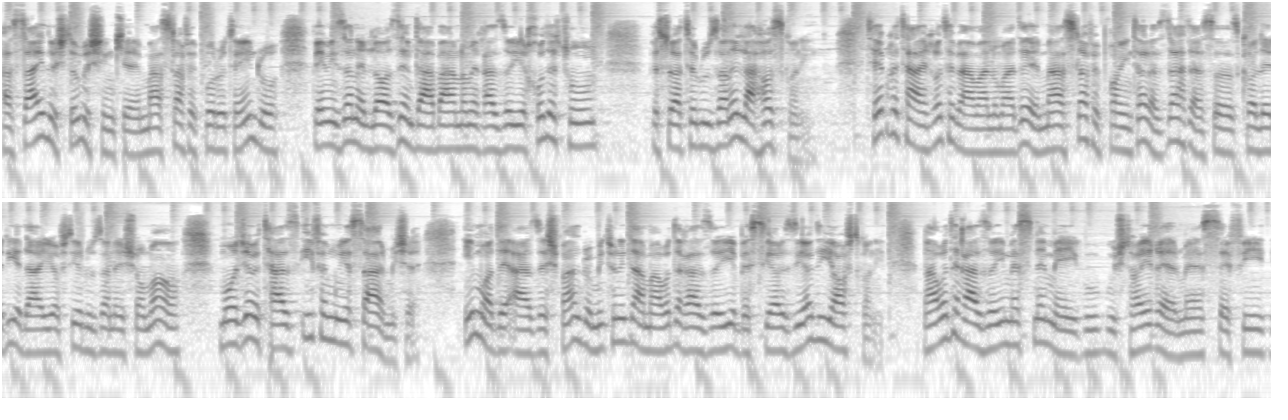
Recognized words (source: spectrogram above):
پس سعی داشته باشین که مصرف پروتئین رو به میزان لازم در برنامه غذایی خودتون به صورت روزانه لحاظ کنید طبق تحقیقات به عمل اومده مصرف پایینتر از 10 درصد از کالری دریافتی روزانه شما موجب تضعیف موی سر میشه. این ماده ارزشمند رو می‌تونید در مواد غذایی بسیار زیادی یافت کنید. مواد غذایی مثل میگو گوشتهای قرمز سفید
